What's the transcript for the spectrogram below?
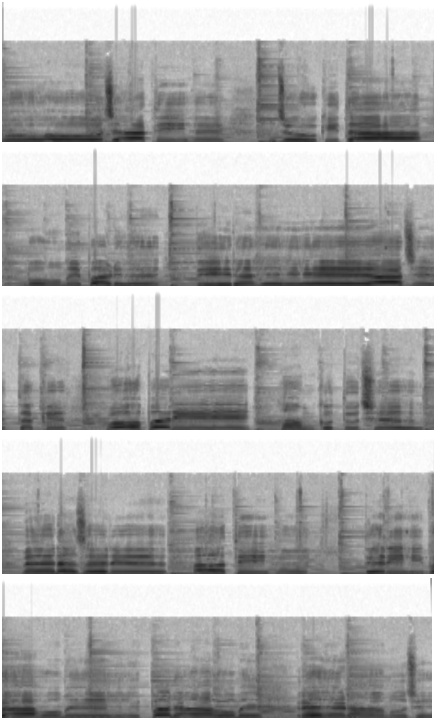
हो जाती है। जो किताबों में पढ़ते रहे आज तक वो परी हमको तुझ में नज़र आती है। तेरी ही बाहों में, पनाहों में रहना मुझे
